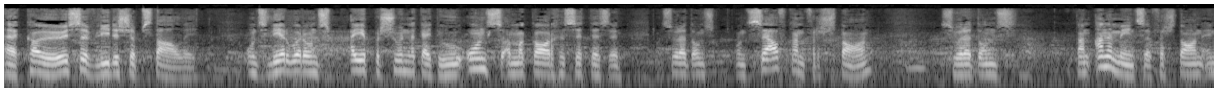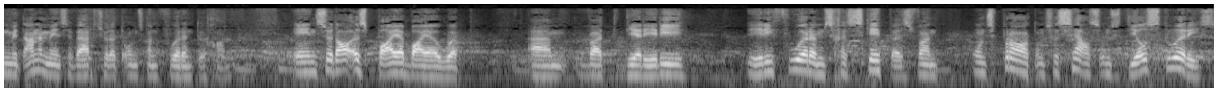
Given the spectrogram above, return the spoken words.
uh, cohesive leadership styl het. Ons leer oor ons eie persoonlikheid, hoe ons aan mekaar gesit is en sodat ons onsself kan verstaan sodat ons kan ander mense verstaan en met ander mense werk sodat ons kan vorentoe gaan. En so daar is baie baie hoop. Ehm um, wat deur hierdie hierdie forums geskep is want ons praat, ons gesels, ons deel stories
